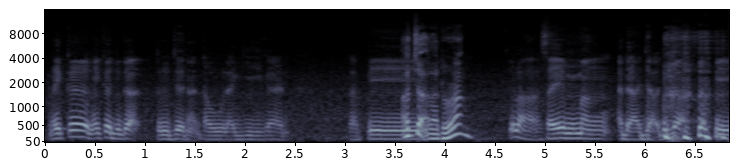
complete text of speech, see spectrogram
mereka mereka juga teruja nak tahu lagi kan. Tapi Ajaklah orang. itulah saya memang ada ajak juga tapi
